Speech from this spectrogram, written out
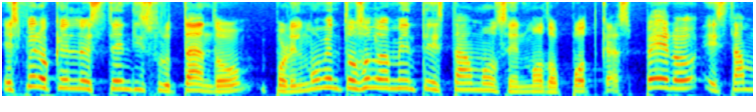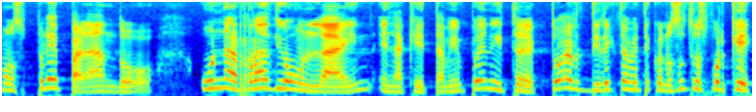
Espero que lo estén disfrutando. Por el momento solamente estamos en modo podcast, pero estamos preparando una radio online en la que también pueden interactuar directamente con nosotros porque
